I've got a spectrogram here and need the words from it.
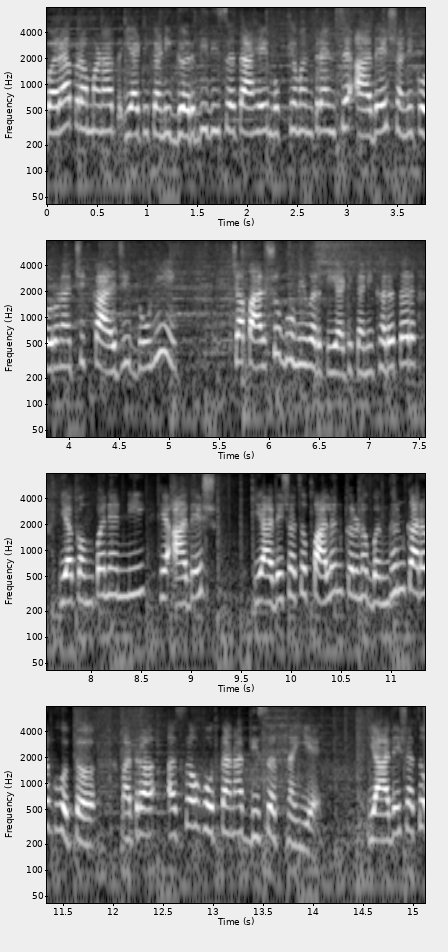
बऱ्या प्रमाणात या ठिकाणी गर्दी दिसत आहे. मुख्यमंत्र्यांचे आदेश आणि कोरोनाची काळजी दोन्हीच्या पार्श्वभूमीवरती या ठिकाणी. खरं तर या कंपन्यांनी हे आदेश या आदेशाचं पालन करणं बंधनकारक होतं. मात्र असं होताना दिसत नाहीये. या आदेशाचं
